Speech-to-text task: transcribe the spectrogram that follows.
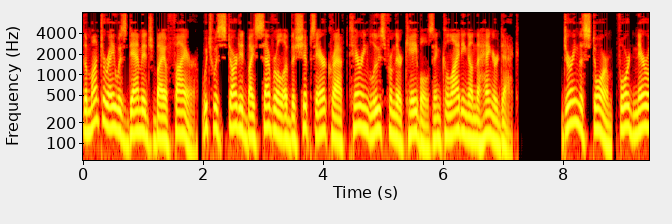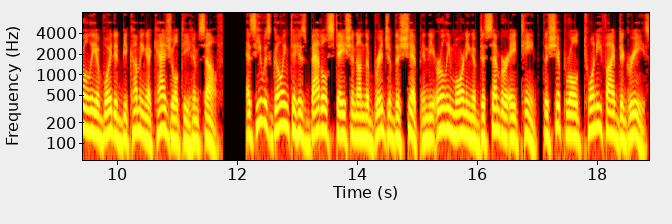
The Monterey was damaged by a fire, which was started by several of the ship's aircraft tearing loose from their cables and colliding on the hangar deck. During the storm, Ford narrowly avoided becoming a casualty himself. As he was going to his battle station on the bridge of the ship in the early morning of December 18, the ship rolled 25 degrees,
